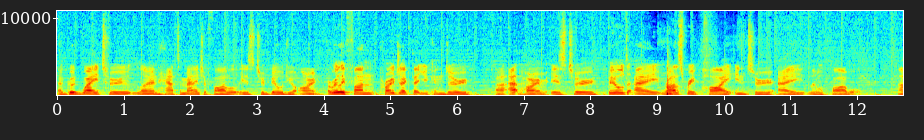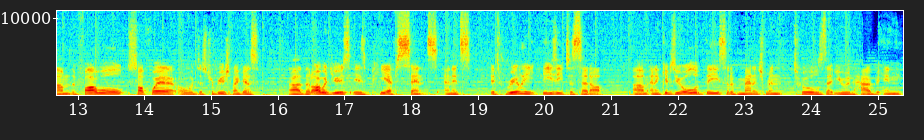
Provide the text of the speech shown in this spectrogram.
a good way to learn how to manage a firewall is to build your own. A really fun project that you can do uh, at home is to build a Raspberry Pi into a little firewall. Um, the firewall software or distribution, I guess, uh, that I would use is pfSense, and it's it's really easy to set up, um, and it gives you all of the sort of management tools that you would have in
